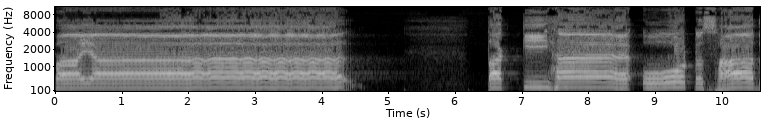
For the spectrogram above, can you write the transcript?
ਪਾਇਆ ਤਾਕੀ ਹੈ ਓਟ ਸਾਧ?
